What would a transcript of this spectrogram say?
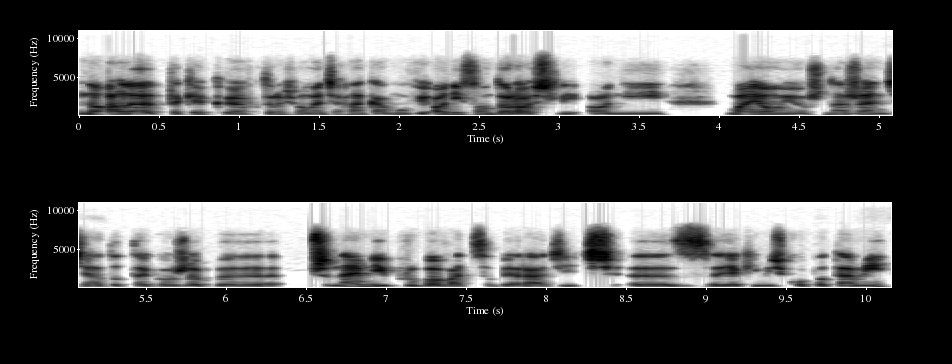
No ale tak jak w którymś momencie Hanka mówi, oni są dorośli, oni mają już narzędzia do tego, żeby przynajmniej próbować sobie radzić y, z jakimiś kłopotami.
